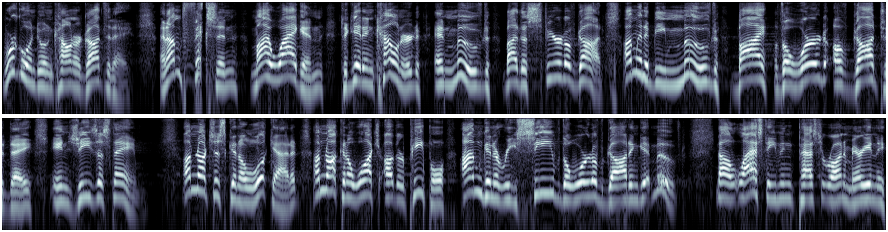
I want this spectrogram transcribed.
We're going to encounter God today. And I'm fixing my wagon to get encountered and moved by the Spirit of God. I'm going to be moved by the Word of God today in Jesus' name. I'm not just going to look at it. I'm not going to watch other people. I'm going to receive the Word of God and get moved. Now, last evening, Pastor Ron and Marion, they,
